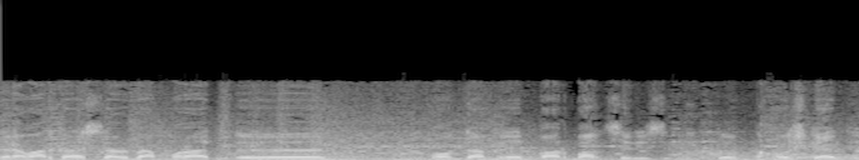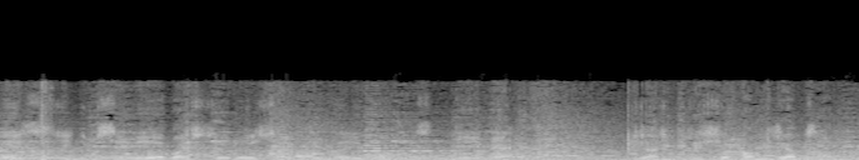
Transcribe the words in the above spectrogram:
Selam arkadaşlar ben Murat. Ee, Modern Blade Warband serisinin ilk bölümüne hoş geldiniz. Yeni bir seriye başlıyoruz. Herkes hayırlı olmasın yine. Yani giriş yapamayacağım sandım.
